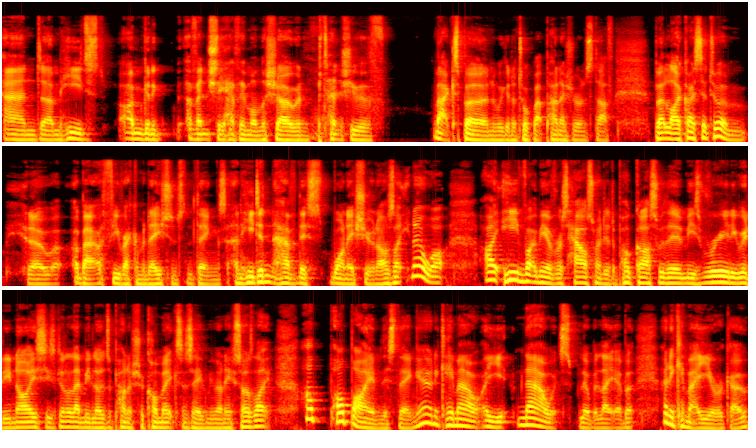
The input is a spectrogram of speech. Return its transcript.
And um, he's, I'm going to eventually have him on the show and potentially with Max Byrne, we're going to talk about Punisher and stuff. But like I said to him, you know, about a few recommendations and things, and he didn't have this one issue. And I was like, you know what? I, he invited me over his house when I did a podcast with him. He's really, really nice. He's going to lend me loads of Punisher comics and save me money. So I was like, I'll, I'll buy him this thing. It only came out a year, now it's a little bit later, but only came out a year ago.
